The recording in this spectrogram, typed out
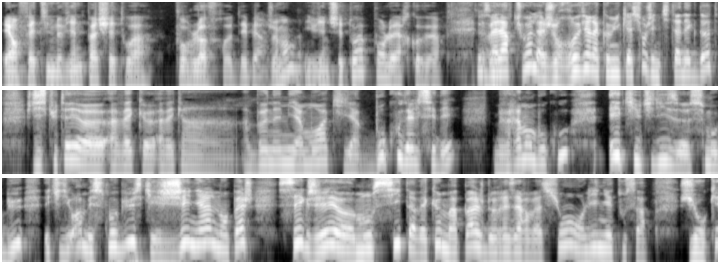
Et en fait ils ne viennent pas chez toi pour l'offre d'hébergement, ils viennent chez toi pour le air cover. Bah alors, tu vois, là, je reviens à la communication. J'ai une petite anecdote. Je discutais euh, avec, euh, avec un, bon ami à moi qui a beaucoup d'LCD, mais vraiment beaucoup, et qui utilise euh, Smobu, et qui dit Ah, mais Smobu, ce qui est génial, n'empêche, c'est que j'ai mon site avec eux, ma page de réservation en ligne et tout ça. Je dis Ok,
